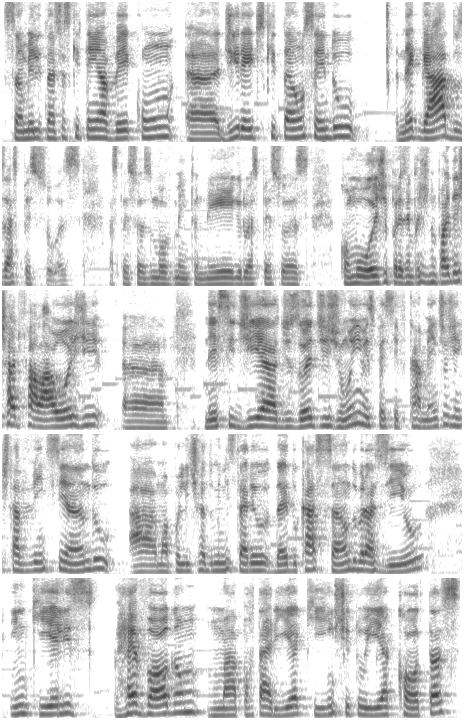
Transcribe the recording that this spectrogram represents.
são militâncias que têm a ver com uh, direitos que estão sendo negados às pessoas, as pessoas do movimento negro, as pessoas como hoje, por exemplo, a gente não pode deixar de falar hoje, uh, nesse dia 18 de junho especificamente, a gente está vivenciando a, uma política do Ministério da Educação do Brasil em que eles revogam uma portaria que instituía cotas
